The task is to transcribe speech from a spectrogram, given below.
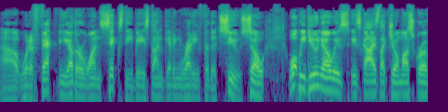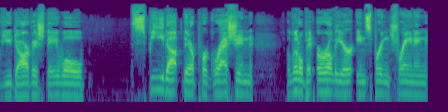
uh, would affect the other 160 based on getting ready for the two. So what we do know is is guys like Joe Musgrove, Yu Darvish, they will speed up their progression a little bit earlier in spring training.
